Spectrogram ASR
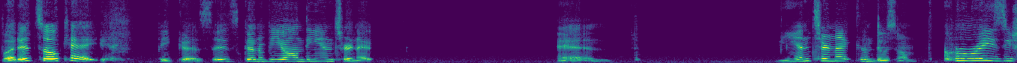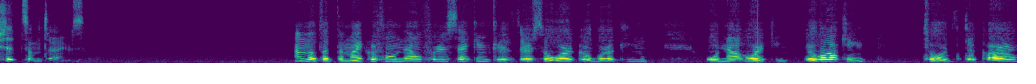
But it's okay because it's going to be on the internet. And the internet can do some crazy shit sometimes. I'm gonna put the microphone down for a second because there's a worker working, or not working, they're walking towards the car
